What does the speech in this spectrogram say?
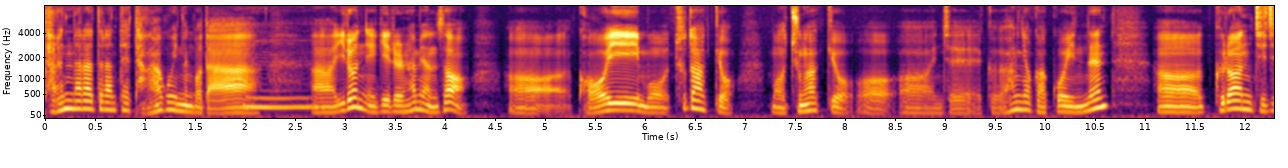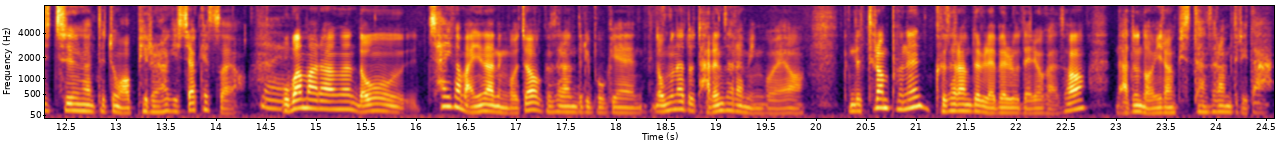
다른 나라들한테 당하고 있는 거다. 음. 아, 이런 얘기를 하면서 어, 거의 뭐 초등학교, 뭐 중학교 어, 어 이제 그 학력 갖고 있는 어 그런 지지층한테 좀 어필을 하기 시작했어요. 네. 오바마랑은 너무 차이가 많이 나는 거죠. 그 사람들이 보기엔 너무나도 다른 사람인 거예요. 근데 트럼프는 그 사람들 레벨로 내려가서 나도 너희랑 비슷한 사람들이다.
